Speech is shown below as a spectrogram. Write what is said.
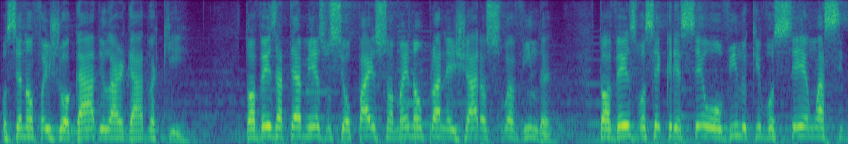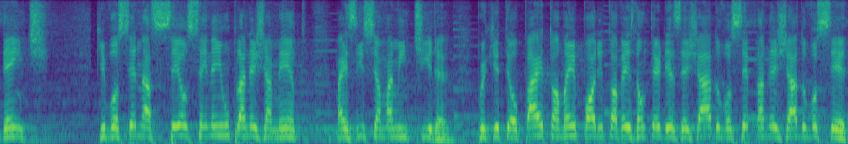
você não foi jogado e largado aqui. Talvez até mesmo seu pai e sua mãe não planejaram a sua vinda. Talvez você cresceu ouvindo que você é um acidente que você nasceu sem nenhum planejamento, mas isso é uma mentira, porque teu pai e tua mãe podem talvez não ter desejado você, planejado você,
